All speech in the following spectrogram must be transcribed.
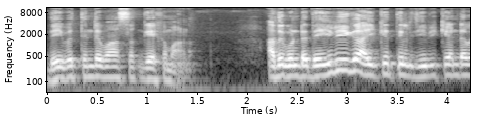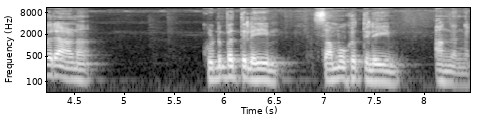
ദൈവത്തിന്റെ വാസഗേഹമാണ്. അതുകൊണ്ട് ദൈവിക ഐക്യത്തിൽ ജീവിക്കേണ്ടവരാണ് കുടുംബത്തിലെയും സമൂഹത്തിലെയും അംഗങ്ങൾ.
